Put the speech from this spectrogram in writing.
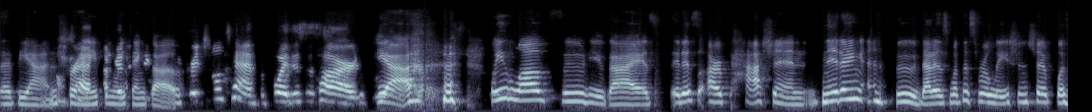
at the end okay, for anything we think of. Original 10, but boy, this is hard. Yeah. we love food, you guys. It is our passion. Knitting and food. That is what this relationship was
